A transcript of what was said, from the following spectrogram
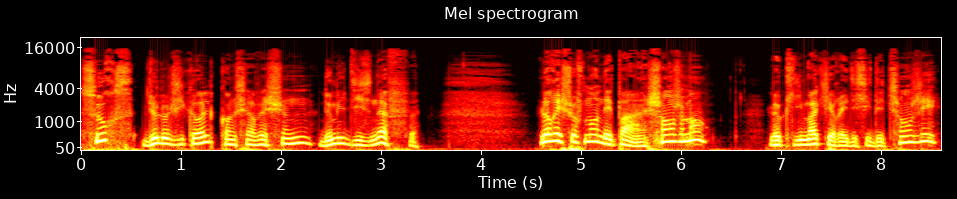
Source Biological Conservation 2019. Le réchauffement n'est pas un changement, le climat qui aurait décidé de changer,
